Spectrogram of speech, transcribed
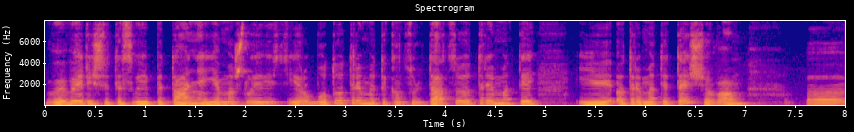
ви вирішите свої питання, є можливість і роботу отримати, консультацію отримати, і отримати те, що вам е,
